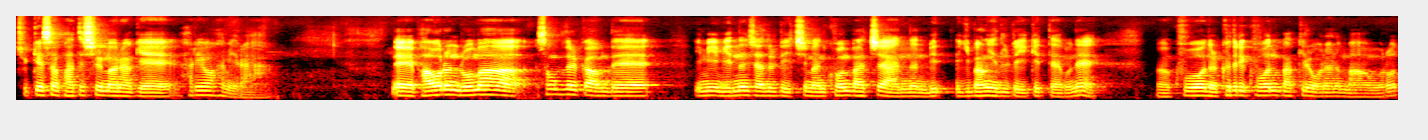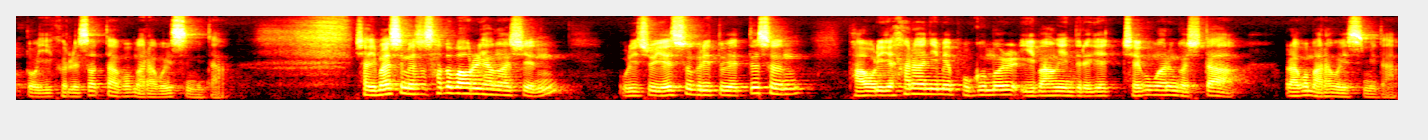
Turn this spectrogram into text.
주께서 받으실 만하게 하려 함이라. 네, 바울은 로마 성도들 가운데 이미 믿는 자들도 있지만 구원받지 않는 이방인들도 있기 때문에 어, 구원을 그들이 구원받기를 원하는 마음으로 또 이 글을 썼다고 말하고 있습니다. 자, 이 말씀에서 사도 바울을 향하신 우리 주 예수 그리스도의 뜻은 바울이 하나님의 복음을 이방인들에게 제공하는 것이다 라고 말하고 있습니다.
